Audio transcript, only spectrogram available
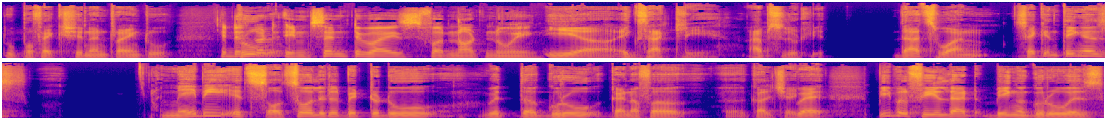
to perfection and trying to. It does prove. not incentivize for not knowing. Yeah, exactly. Absolutely. That's one. Second thing is maybe it's also a little bit to do with the guru kind of a uh, culture where people feel that being a guru is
